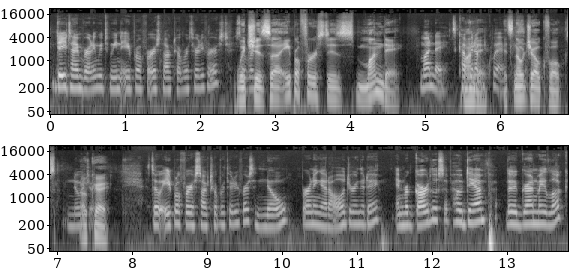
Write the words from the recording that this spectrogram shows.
daytime burning between April 1st and October 31st. So Which is uh, April 1st is Monday. Monday. It's coming Monday. up quick. It's no joke, folks. No okay. Joke. So April 1st, and October 31st, no burning at all during the day. And regardless of how damp the ground may look,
